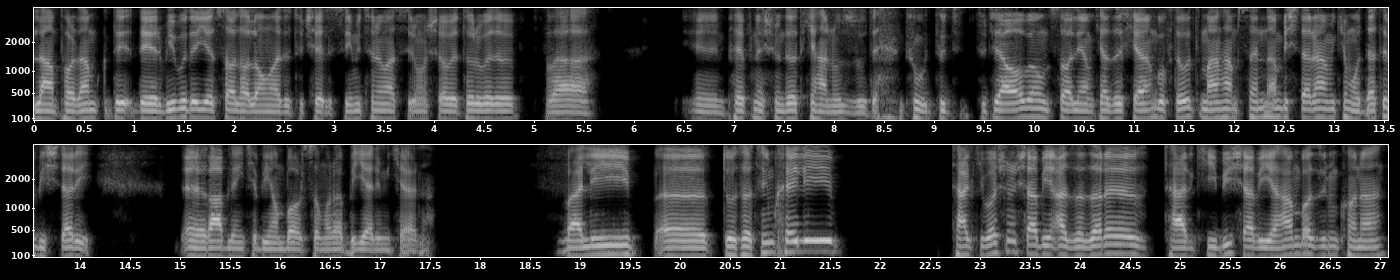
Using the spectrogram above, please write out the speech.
لمپارد هم دربی بوده یه سال حالا اومده تو چلسی می‌تونه مسیر مشابه تو رو بده و پپ نشون داد که هنوز زوده. تو, تو, تو جواب اون سالی هم که ازش کردم گفته بود من هم سنم بیشتره همین که مدت بیشتری قبل اینکه بیام بارسا مربیگری می‌کردم. ولی دوتا تیم خیلی ترکیباشون شبیه از نظر ترکیبی شبیه هم بازی می‌کنن.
